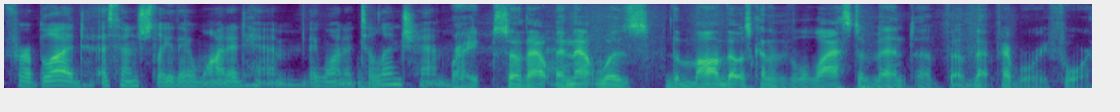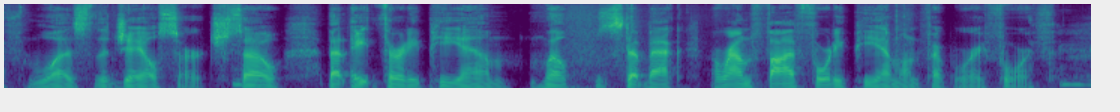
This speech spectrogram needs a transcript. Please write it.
for blood. Essentially, they wanted him. They wanted to lynch him. Right. So that and that was the mob. That was kind of the last event of, of that February fourth was the jail search. Mm-hmm. So about eight thirty p.m. Well, step back around five forty p.m. on February 4th mm-hmm.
